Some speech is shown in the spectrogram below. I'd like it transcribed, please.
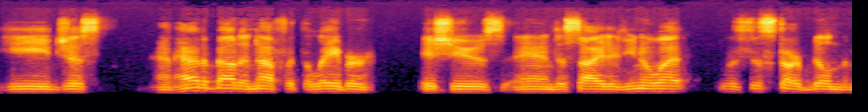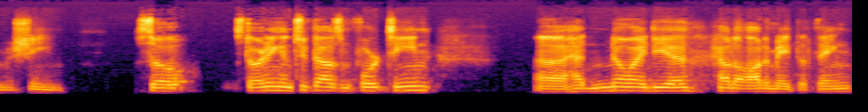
he just had had about enough with the labor issues and decided, you know what, let's just start building the machine. So, starting in 2014, uh, had no idea how to automate the thing.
